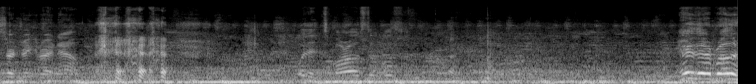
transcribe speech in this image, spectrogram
start drinking right now. what is it? Tomorrow's still? Hey there, brother.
